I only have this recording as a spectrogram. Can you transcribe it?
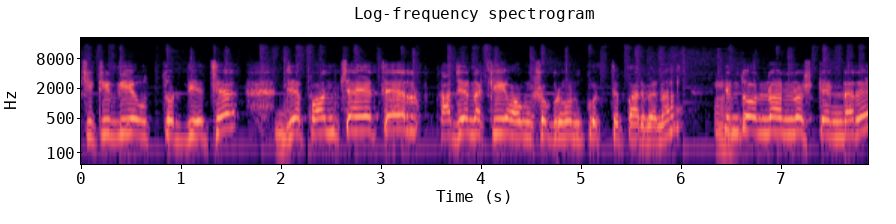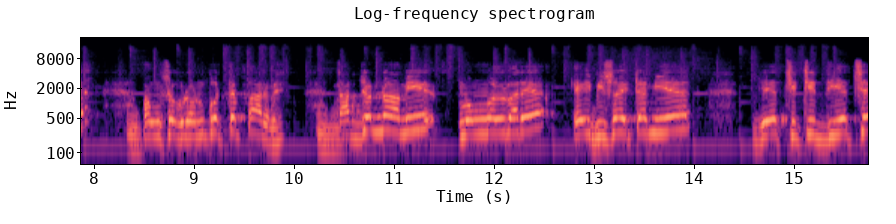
চিঠি দিয়ে উত্তর দিয়েছে যে পঞ্চায়েতের কাজে নাকি অংশগ্রহণ করতে পারবে না কিন্তু অন্যান্য স্ট্যান্ডারে অংশগ্রহণ করতে পারবে। তার জন্য আমি মঙ্গলবারে এই বিষয়টা নিয়ে যে চিঠি দিয়েছে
